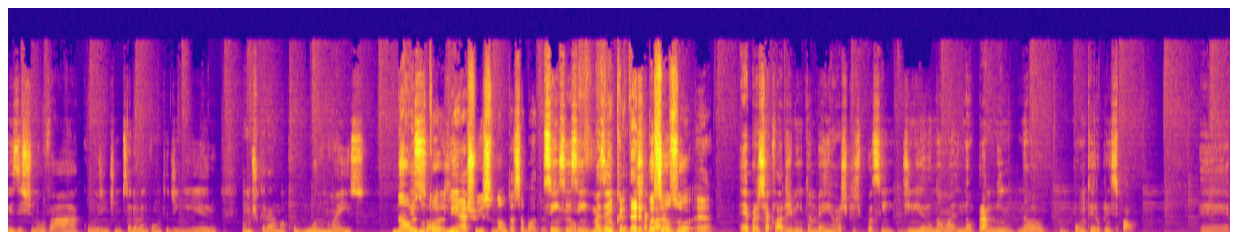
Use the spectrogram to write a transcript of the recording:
existe no vácuo, a gente não precisa levar em conta dinheiro, vamos criar uma comuna, não é isso. Não, É eu, não tô- eu que- nem acho isso não, tá, Sabota? Sim, sim, É sim, mas foi aí o critério que você claro- usou, é. É, pra deixar claro de mim também. Eu acho que, tipo assim, dinheiro não é. Não, pra mim, não é o, o ponteiro principal. É,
